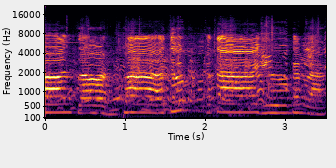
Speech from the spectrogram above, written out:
อนสอนผ้าตุ๊กตาอยู่ข้างหลัง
